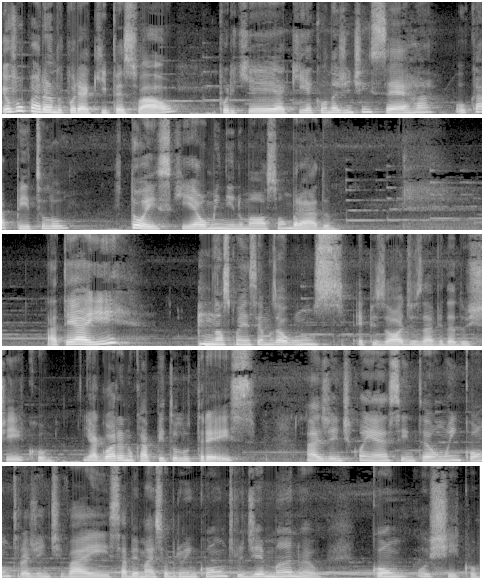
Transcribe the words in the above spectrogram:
Eu vou parando por aqui, pessoal, porque aqui é quando a gente encerra o capítulo 2, que é o menino mal assombrado. Até aí, nós conhecemos alguns episódios da vida do Chico e agora no capítulo 3 a gente conhece então o encontro, a gente vai saber mais sobre o encontro de Emmanuel com o Chico.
